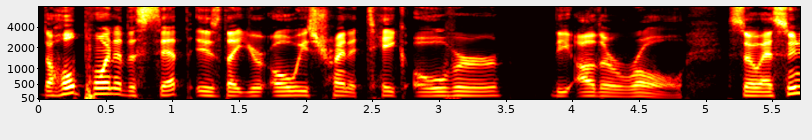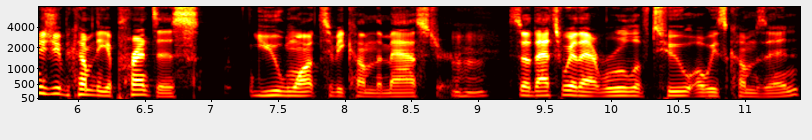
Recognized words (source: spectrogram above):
the whole point of the Sith is that you're always trying to take over the other role. So as soon as you become the apprentice, you want to become the master. So that's where that rule of two always comes in.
